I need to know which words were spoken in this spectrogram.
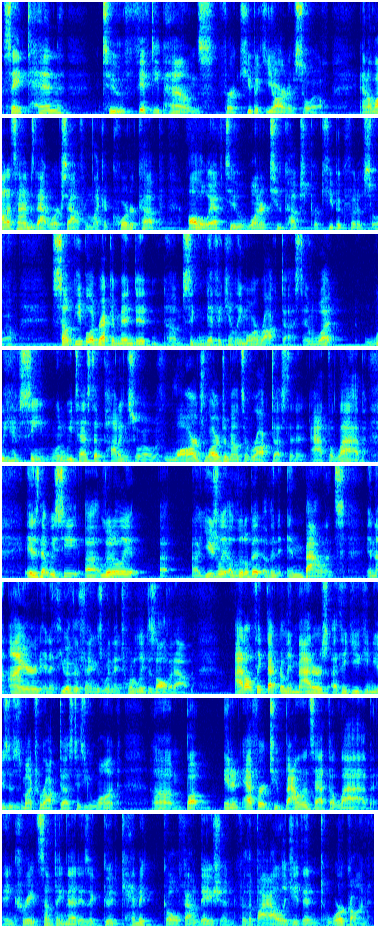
say, 10 to 50 pounds for a cubic yard of soil. And a lot of times that works out from like a quarter cup all the way up to one or two cups per cubic foot of soil. Some people have recommended um, significantly more rock dust. And what we have seen when we test a potting soil with large, large amounts of rock dust in it at the lab is that we see uh, literally, uh, uh, usually a little bit of an imbalance in the iron and a few other things when they totally dissolve it out. I don't think that really matters. I think you can use as much rock dust as you want. Um, but in an effort to balance at the lab and create something that is a good chemical foundation for the biology then to work on,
